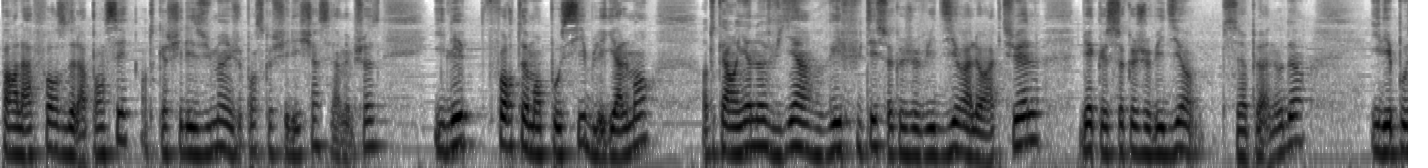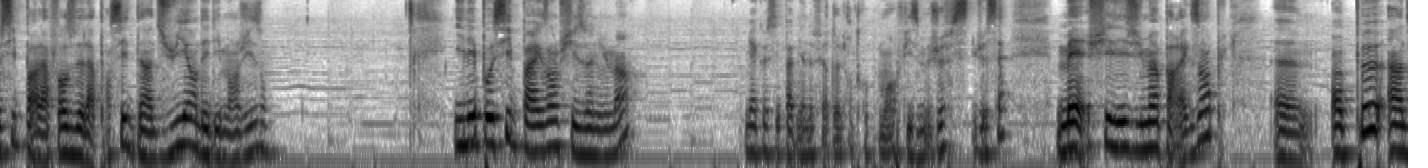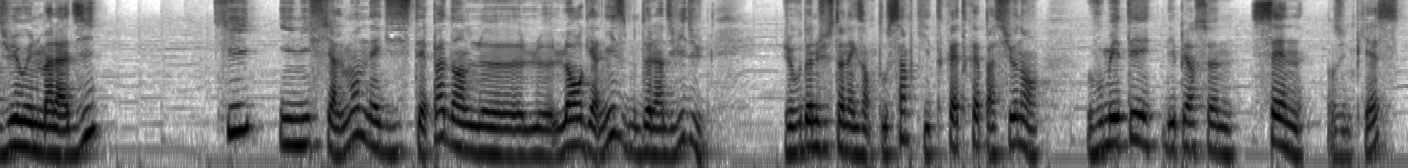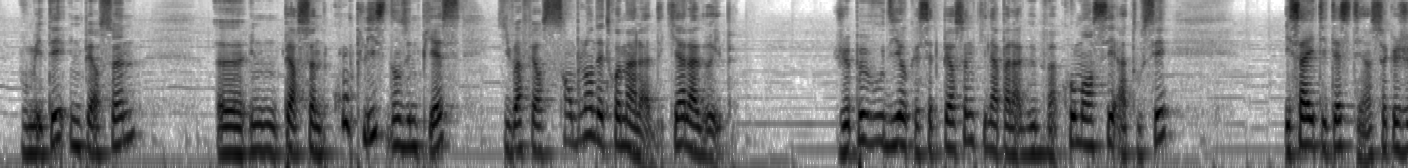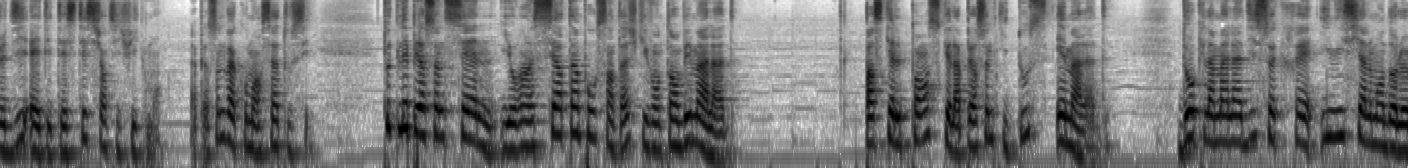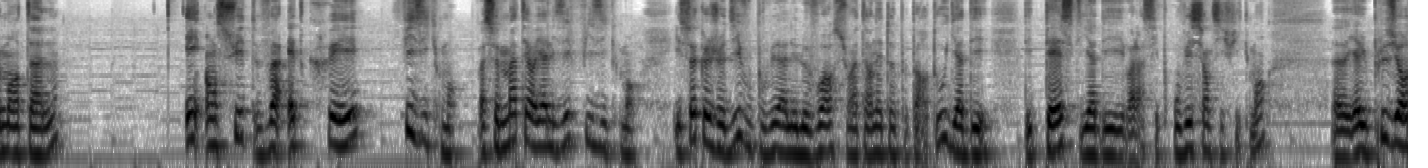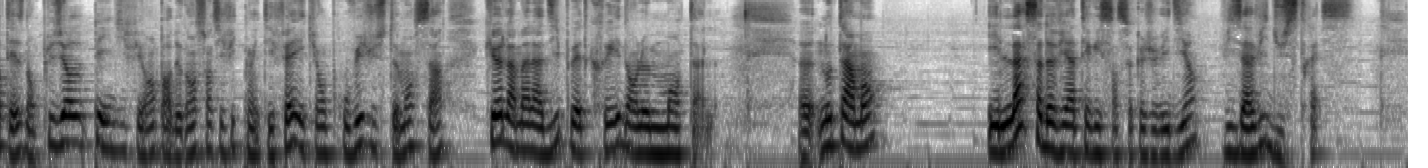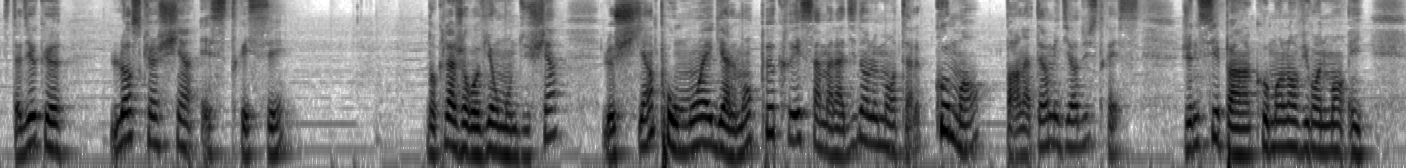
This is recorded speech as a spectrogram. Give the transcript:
par la force de la pensée, en tout cas chez les humains, et je pense que chez les chiens c'est la même chose, il est fortement possible également en tout cas, rien ne vient réfuter ce que je vais dire à l'heure actuelle, bien que ce que je vais dire, c'est un peu anodin. Il est possible par la force de la pensée d'induire des démangeaisons. Il est possible, par exemple, chez un humain, bien que c'est pas bien de faire de l'anthropomorphisme, je, sais, mais chez les humains, par exemple, euh, on peut induire une maladie qui initialement n'existait pas dans l'organisme de l'individu. Je vous donne juste un exemple tout simple qui est très très passionnant. Vous mettez des personnes saines dans une pièce, vous mettez une personne, euh, une personne complice dans une pièce qui va faire semblant d'être malade, qui a la grippe. Je peux vous dire que cette personne qui n'a pas la grippe va commencer à tousser, et ça a été testé. Hein. Ce que je dis a été testé scientifiquement. La personne va commencer à tousser. Toutes les personnes saines, il y aura un certain pourcentage qui vont tomber malades parce qu'elle pense que la personne qui tousse est malade. Donc la maladie se crée initialement dans le mental et ensuite va être créée physiquement, va se matérialiser physiquement. Et ce que je dis, vous pouvez aller le voir sur internet un peu partout. Il y a des, tests, il y a des. Voilà, c'est prouvé scientifiquement. Euh, il y a eu plusieurs tests dans plusieurs pays différents par de grands scientifiques qui ont été faits et qui ont prouvé justement ça, que la maladie peut être créée dans le mental. Euh, notamment, et là, ça devient intéressant ce que je vais dire vis-à-vis du stress. C'est-à-dire que lorsqu'un chien est stressé, donc là je reviens au monde du chien, le chien pour moi également peut créer sa maladie dans le mental. Comment? Par l'intermédiaire du stress. Je ne sais pas hein, comment l'environnement est.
